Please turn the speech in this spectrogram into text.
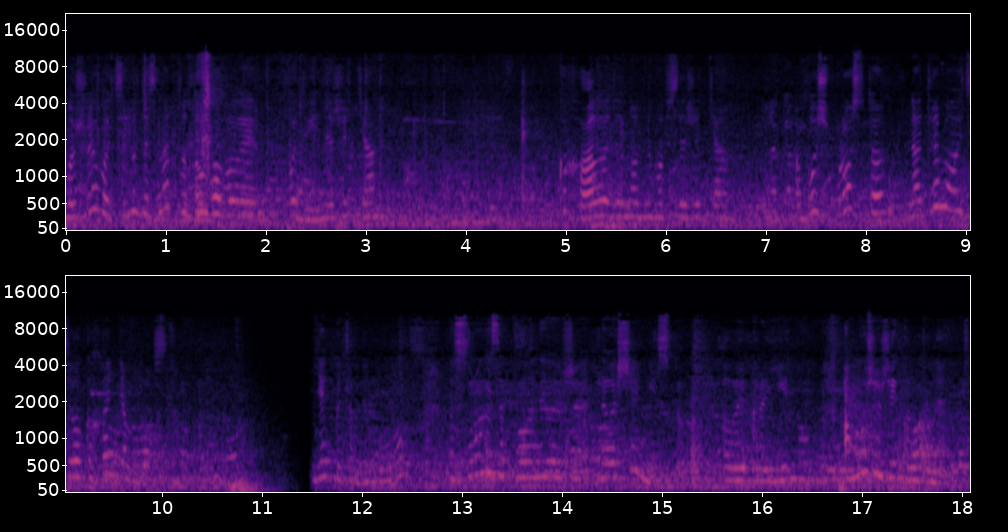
Можливо, ці люди занадто довго вели подвійне життя, кохали один одного все життя, або ж просто не отримали цього кохання вдосталь. Як би там не було, носороги заполонили вже не лише місто, але й країну, а може вже й континент.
